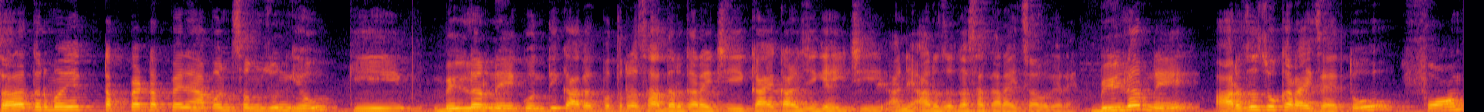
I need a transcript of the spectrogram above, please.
चला तर मग एक टप्प्याटप्प्याने आपण समजून घेऊ की बिल्डरने कोणती कागदपत्र सादर करायची काय काळजी घ्यायची आणि अर्ज कसा करायचा वगैरे. बिल्डरने अर्ज जो करायचा आहे तो फॉर्म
